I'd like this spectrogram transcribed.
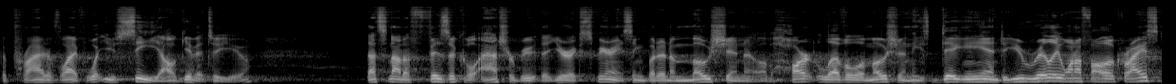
the pride of life. What you see, I'll give it to you. That's not a physical attribute that you're experiencing, but an emotion, a heart level emotion. He's digging in. Do you really want to follow Christ?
